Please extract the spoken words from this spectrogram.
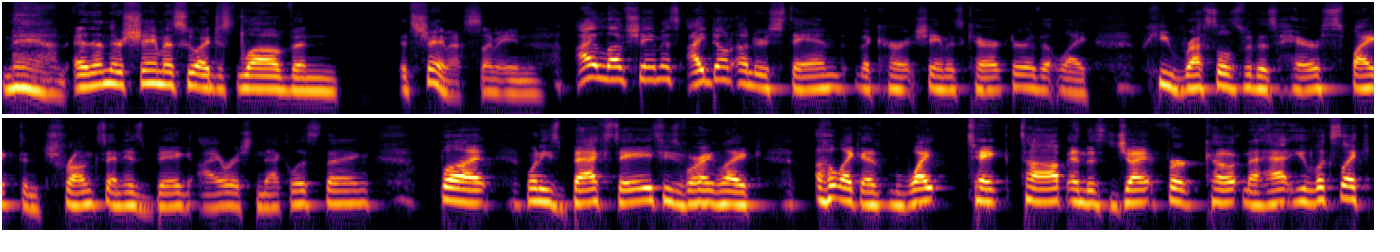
Man, and then there's Sheamus, who I just love, and it's Sheamus. I mean, I love Sheamus. I don't understand the current Sheamus character that like he wrestles with his hair spiked and trunks and his big Irish necklace thing. But when he's backstage, he's wearing like a, like a white tank top and this giant fur coat and a hat. He looks like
